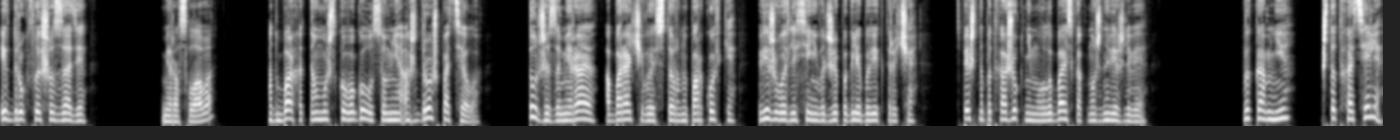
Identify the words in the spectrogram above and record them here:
и вдруг слышу сзади «Мирослава?» От бархатного мужского голоса у меня аж дрожь по телу. Тут же замираю, оборачиваясь в сторону парковки, вижу возле синего джипа Глеба Викторовича. Спешно подхожу к нему, улыбаясь как можно вежливее. «Вы ко мне? Что-то хотели?»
